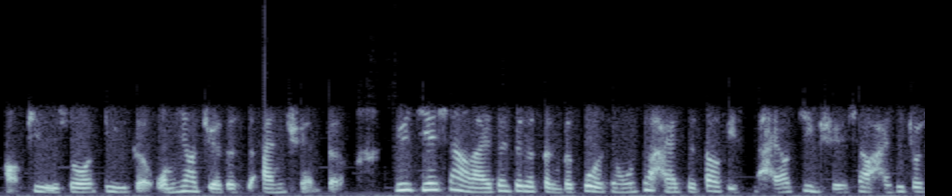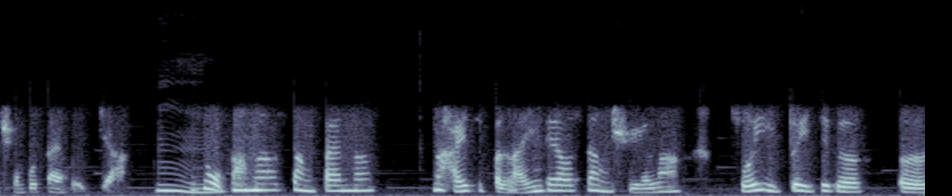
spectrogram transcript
好，譬如说第一个，我们要觉得是安全的，因为接下来在这个等的过程，我说孩子到底是还要进学校，还是就全部带回家？嗯，可是我爸妈要上班呢，那孩子本来应该要上学啦，所以对这个呃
